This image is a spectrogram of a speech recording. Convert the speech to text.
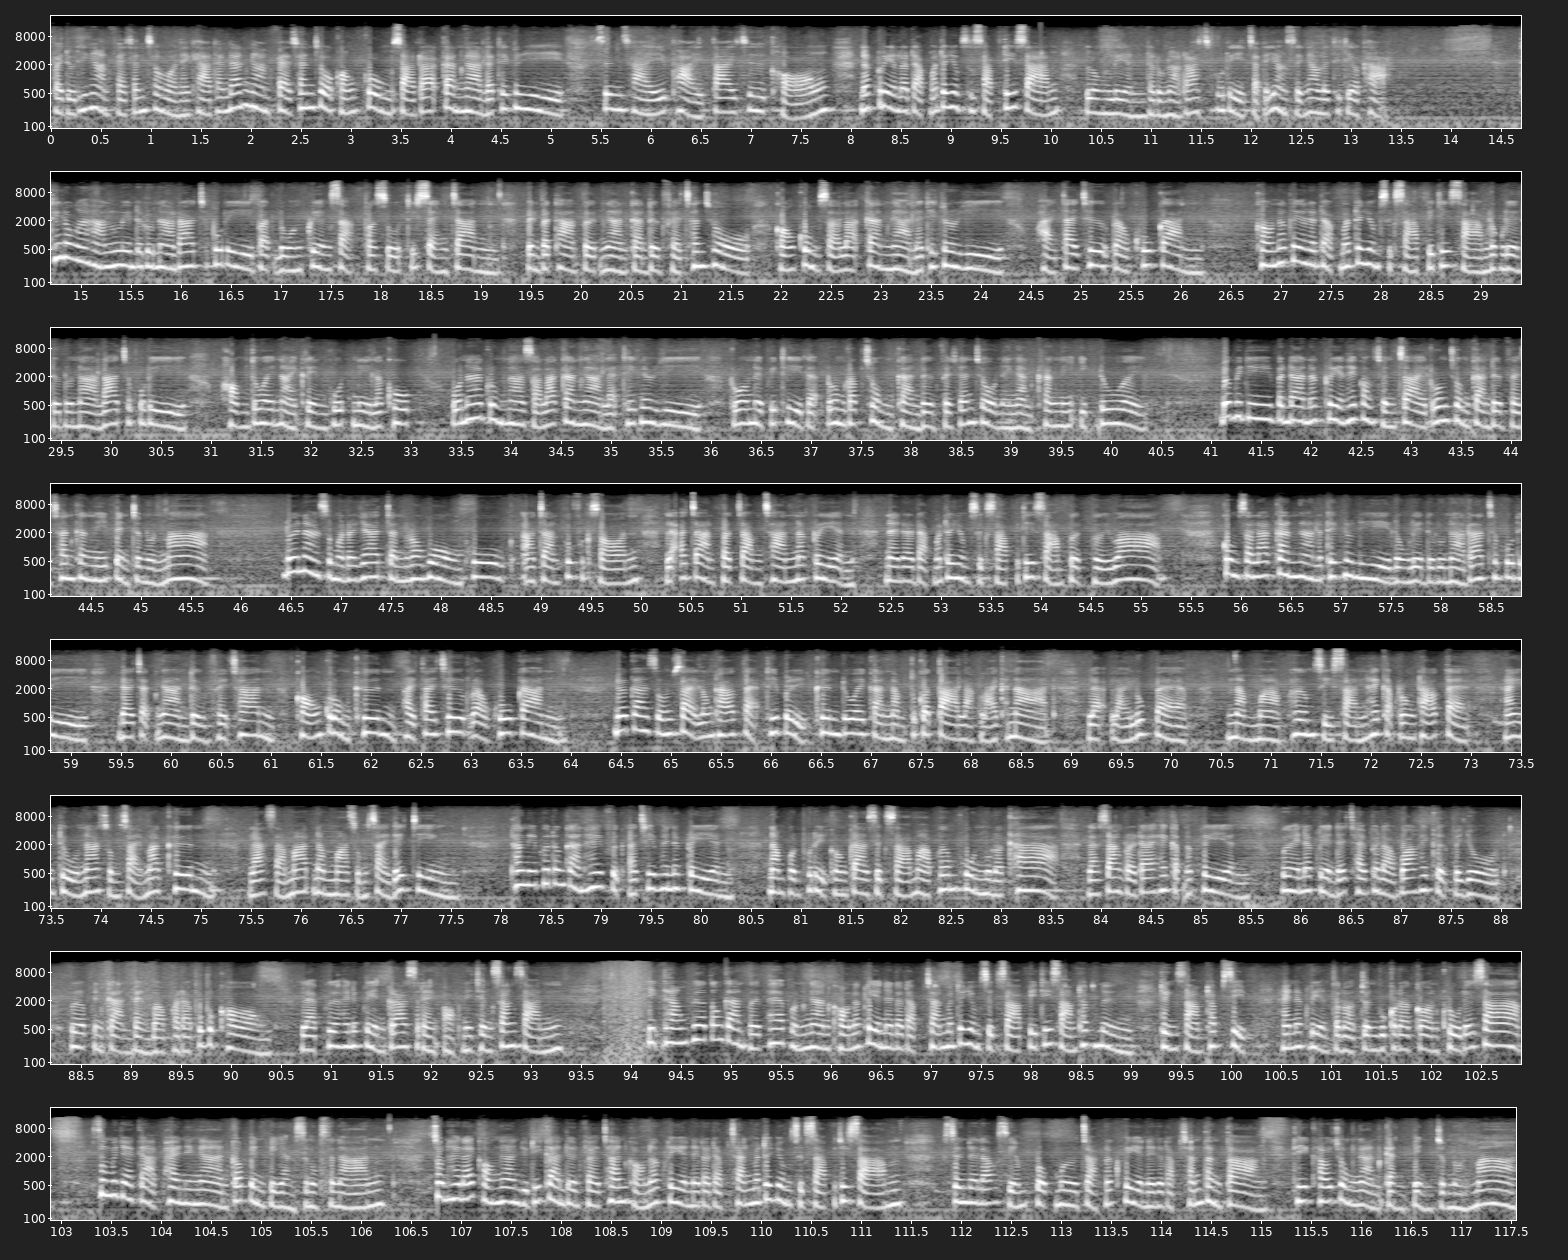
ไปดูที่งานแฟชั่นโชว์นะคะ ทางด้านงานแฟชั่นโชว์ของกลุ่มสาระการงานและเทคโนโลยี ซึ่งใช้ภายใต้ชื่อของนักเรียนระดับมัธยมศึกษาที่ 3 โรงเรียนดารุณาราชบุรี จัดได้อย่างสวยงามเลยทีเดียวค่ะที่โรงอาหารโรงเรียนดารุณาราชบุรี บัตรหลวงเกรียงศักดิ์ประสูติที่แสงจันทร์ เป็นประธานเปิดงานการเดินแฟชั่นโชว์ ของกลุ่มสาระการงานและเทคโนโลยี ภายใต้ชื่อเราคู่กัน ของนักเรียนระดับมัธยมศึกษาปีที่ 3 โรงเรียนดารุณาราชบุรี พร้อมด้วยนายเกรียงวุฒินีละคุปหัวหน้ากลุ่มงานสาระการงานและเทคโนโลยี ร่วมในพิธีและร่วมรับชมการเดินแฟชั่นโชว์ในงานครั้งนี้อีกด้วยโดยมีดีบรรดานักเรียนให้ความสนใจร่วมชมการเดินแฟชั่นครั้งนี้เป็นจำนวนมากด้วยนางสุมรยาจันทรวงศ์ผู้อาจารย์ผู้ฝึกสอน และอาจารย์ประจำชั้นนักเรียน ในระดับมัธยมศึกษาปีที่ 3 เปิดเผยว่า กลุ่มสาระการงานและเทคโนโลยี โรงเรียนดารุณาราชบุรี ได้จัดงานเดินแฟชั่นของกลุ่มขึ้น ภายใต้ชื่อเราคู่กัน โดยการสวมใส่รองเท้าแตะที่ประดิษฐ์ขึ้นด้วยการนำตุ๊กตาหลากหลายขนาด และหลายรูปแบบนำมาเพิ่มสีสันให้กับรองเท้าแตะให้ดูน่าสวมใส่มากขึ้น และสามารถนำมาสวมใส่ได้จริง ทั้งนี้เพื่อต้องการให้ฝึกอาชีพให้นักเรียน นำผลผลิตของการศึกษามาเพิ่มพูนมูลค่า และสร้างรายได้ให้กับนักเรียน เพื่อให้นักเรียนได้ใช้เวลาว่างให้เกิดประโยชน์ เพื่อเป็นการแบ่งเบาภาระผู้ปกครอง และเพื่อให้นักเรียนกล้าแสดงออกในเชิงสร้างสรรค์ อีกทั้งเพื่อต้องการเผยแพร่ผลงานของนักเรียนในระดับชั้นมัธยมศึกษาปีที่3ทับ1ถึง3ทับ10 ให้นักเรียนตลอดจนบุคลากรครูได้ทราบ ซึ่งบรรยากาศภายในงานก็เป็นไปอย่างสนุกสนาน ส่วนไฮไลท์ของงานอยู่ที่การเดินแฟชั่นของนักเรียนในระดับชั้นมัธยมศึกษาปีที่ 3 ซึ่งได้รับเสียงปรบมือจากนักเรียนในระดับชั้นต่างๆ ที่เข้าชมงานกันเป็นจำนวนมาก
